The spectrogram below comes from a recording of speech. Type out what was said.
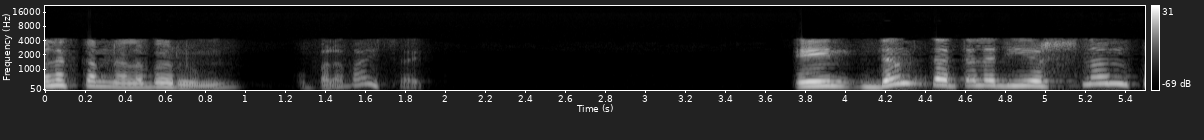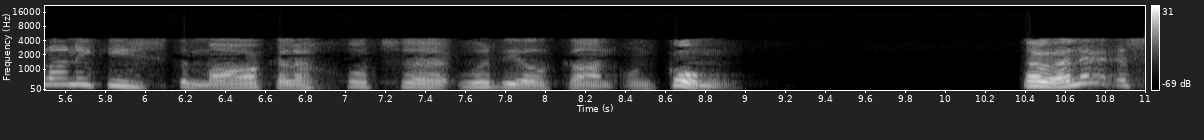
hulle kan hulle beroem op hulle wysheid. En dink dat hulle deur slim plannetjies te maak hulle God se oordeel kan ontkom. Nou hulle is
